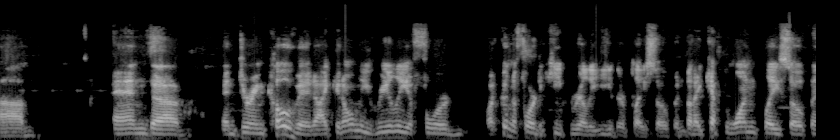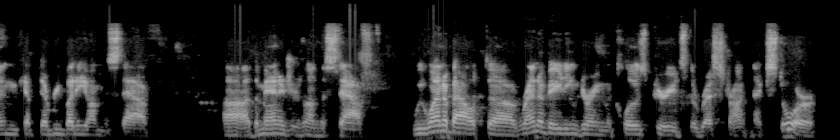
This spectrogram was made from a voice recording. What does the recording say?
Um, and uh, and during COVID, I could only really afford. I couldn't afford to keep really either place open, but I kept one place open, kept everybody on the staff, uh, the managers on the staff. We went about uh, renovating during the closed periods the restaurant next door,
